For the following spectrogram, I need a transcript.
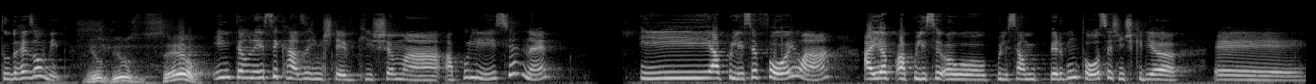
Tudo resolvido. Meu Deus do céu! Então nesse caso a gente teve que chamar a polícia, né? E a polícia foi lá. Aí a, a polícia, o policial me perguntou se a gente queria é,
